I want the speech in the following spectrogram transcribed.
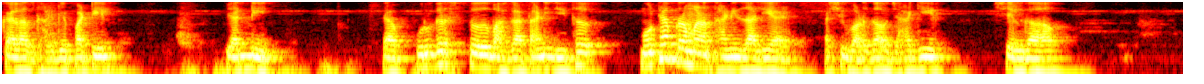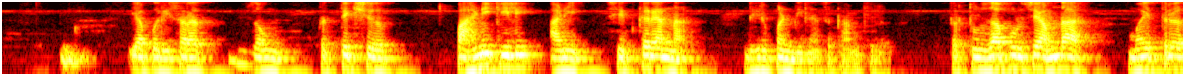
कैलास घाडगे पाटील यांनी या पूरग्रस्त भागात आणि जिथं मोठ्या प्रमाणात हानी झाली आहे अशी वडगाव जहागीर शेलगाव या परिसरात जाऊन प्रत्यक्ष पाहणी केली आणि शेतकऱ्यांना धीरपण देण्याचं काम केलं. तर तुळजापूरचे आमदार मैत्र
